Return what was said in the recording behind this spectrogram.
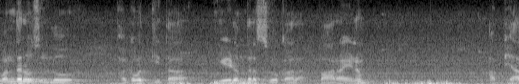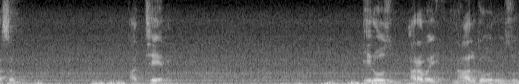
వంద రోజుల్లో భగవద్గీత ఏడు వందల శ్లోకాల పారాయణం అభ్యాసం అధ్యయనం. ఈరోజు అరవై నాలుగవ రోజు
